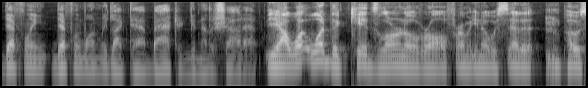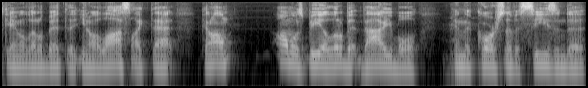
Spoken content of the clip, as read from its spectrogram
definitely definitely one we'd like to have back and get another shot at. Yeah, what what did the kids learn overall from it? You know, we said it post game a little bit that you know a loss like that can al- almost be a little bit valuable in the course of a season to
